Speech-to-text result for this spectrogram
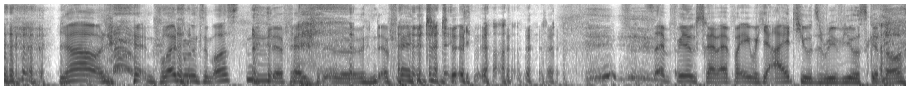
ja, und ein Freund von uns im Osten, der fälscht, äh, der fälscht. Das Empfehlungsschreiben einfach irgendwelche iTunes-Reviews genommen.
